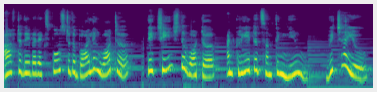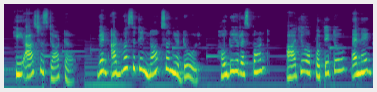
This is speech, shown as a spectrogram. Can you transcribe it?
After they were exposed to the boiling water, they changed the water and created something new. Which are you? He asked his daughter. When adversity knocks on your door, how do you respond? Are you a potato, an egg,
